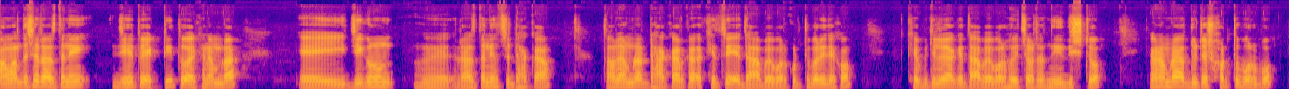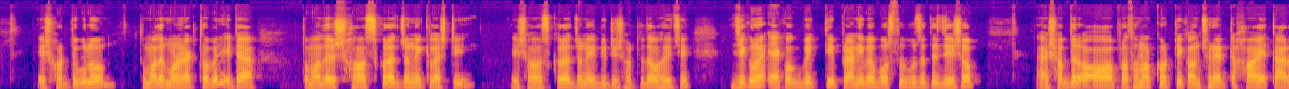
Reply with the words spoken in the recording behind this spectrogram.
বাংলাদেশের রাজধানী যেহেতু একটি, তো এখানে আমরা এই যে কোনো রাজধানী হচ্ছে ঢাকা। তাহলে আমরা ঢাকার ক্ষেত্রে দা ব্যবহার করতে পারি, দেখো। ক্যাপিটালের আগে দা ব্যবহার হয়েছে, অর্থাৎ নির্দিষ্ট। এখন আমরা দুইটা শর্ত পড়ব। এই শর্তগুলো তোমাদের মনে রাখতে হবে। এটা তোমাদের সহজ করার জন্য ক্লাসটি, এই সহজ করার জন্য এই দুটি শর্ত দেওয়া হয়েছে। যে কোনো একক ব্যক্তি, প্রাণী বা বস্তু বোঝাতে যেসব শব্দের প্রথম অক্ষরটি কনসোনেন্ট হয়, তার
